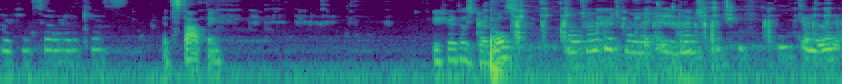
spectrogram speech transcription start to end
Do you think so, Atticus? It's stopping. You hear those gurgles? Don't drop your toilet. You don't drop your toilet.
